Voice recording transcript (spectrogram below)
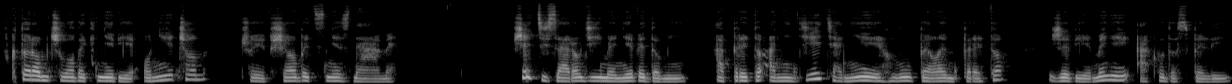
v ktorom človek nevie o niečom, čo je všeobecne známe. Všetci sa rodíme nevedomí a preto ani dieťa nie je hlúpe len preto, že vie menej ako dospelý.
